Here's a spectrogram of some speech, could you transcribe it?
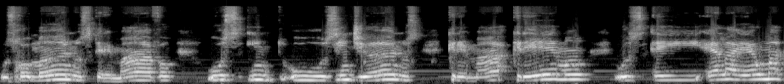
os romanos cremavam, os, os indianos crema, cremam, os, ela é uma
